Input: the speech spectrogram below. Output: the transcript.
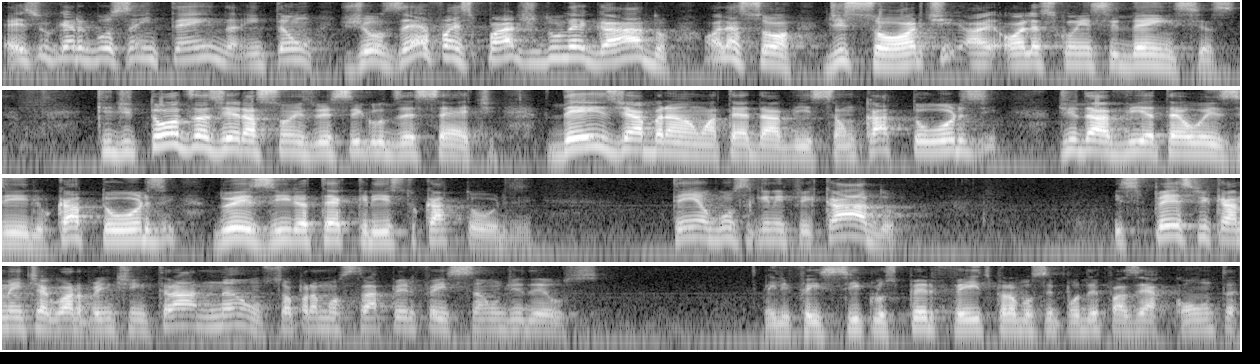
É isso que eu quero que você entenda. Então, José faz parte do legado. Olha só, de sorte, olha as coincidências. Que de todas as gerações, versículo 17, desde Abraão até Davi são 14, de Davi até o exílio, 14, do exílio até Cristo, 14. Tem algum significado? Especificamente agora para a gente entrar? Não, só para mostrar a perfeição de Deus. Ele fez ciclos perfeitos para você poder fazer a conta.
